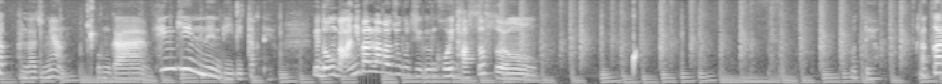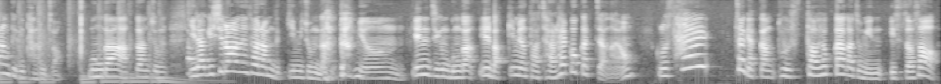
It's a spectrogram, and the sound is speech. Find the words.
딱 발라주면 뭔가 생기 있는 립이 딱 돼요. 너무 많이 발라가지고 지금 거의 다 썼어요. 어때요? 아까랑 되게 다르죠? 뭔가 약간 좀 일하기 싫어하는 사람 느낌이 좀 났다면 얘는 지금 뭔가 일 맡기면 다 잘 할 것 같지 않아요? 그리고 살짝 약간 부스터 효과가 좀 있, 있어서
